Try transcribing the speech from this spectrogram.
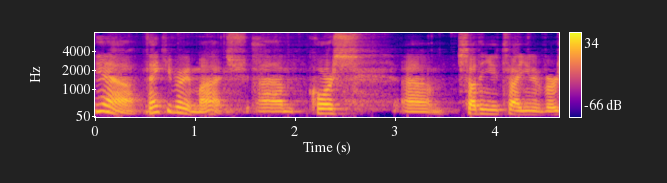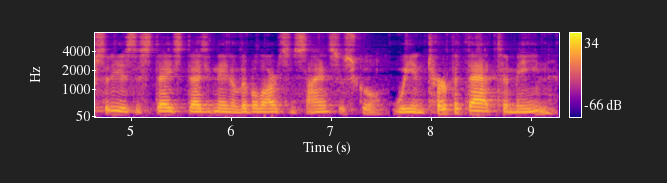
Yeah, thank you very much. Um, of course, um, Southern Utah University is the state's designated liberal arts and sciences school. We interpret that to mean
